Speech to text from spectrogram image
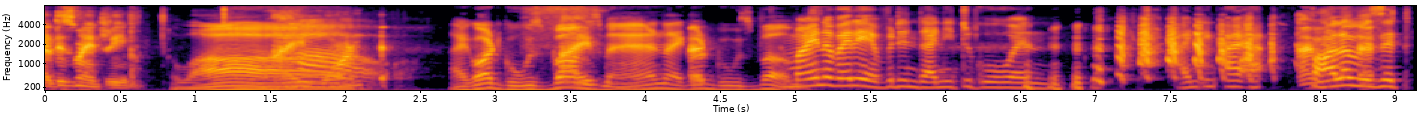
That is my dream. वाह I want I got goosebumps, I- man. I got goosebumps. Mine are very evident. I need to go and I need I, I, I'm- parlor visit.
